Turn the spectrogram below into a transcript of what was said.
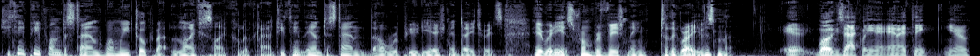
Do you think people understand when we talk about life cycle of cloud? Do you think they understand the whole repudiation of data? It's it really is from provisioning to the grave, isn't it? it uh, well, exactly, and I think you know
